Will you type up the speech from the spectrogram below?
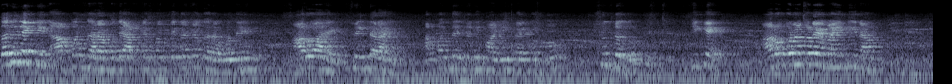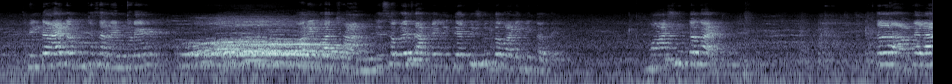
तरी देखील आपण घरामध्ये आपल्या प्रत्येकाच्या घरामध्ये आरो आहे फिल्टर आहे. आपण त्याच्याने पाणी काय करतो? शुद्ध करतो. ठीक आहे? आरो कोणाकडे आहे माहिती ना? फिल्टर आहे का तुमच्या सगळ्यांकडे? अरे वा छान. म्हणजे सगळेच आपले विद्यार्थी शुद्ध पाणी पितात आहे. मग अशुद्ध काय? तर आपल्याला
